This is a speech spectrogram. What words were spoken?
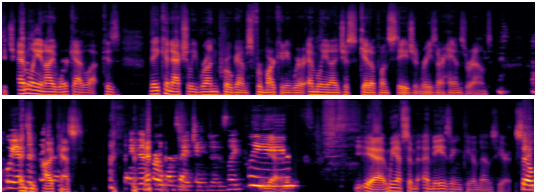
which Emily and I work at a lot because they can actually run programs for marketing where Emily and I just get up on stage and raise our hands around. We have and to do podcasts. Thank them for website changes. Like, please. Yeah. Yeah, and we have some amazing PMMs here. So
